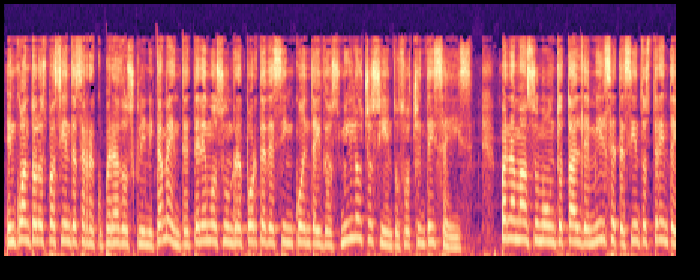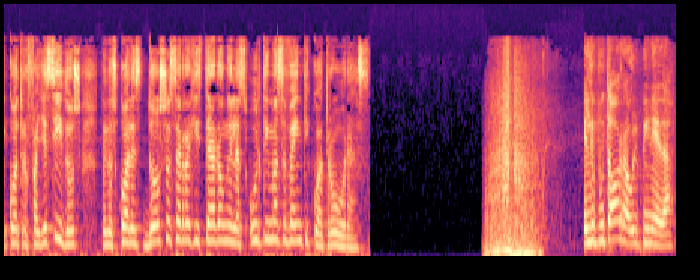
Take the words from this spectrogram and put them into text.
En cuanto a los pacientes recuperados clínicamente, tenemos un reporte de 52.886. Panamá sumó un total de 1.734 fallecidos, de los cuales 12 se registraron en las últimas 24 horas. El diputado Raúl Pineda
